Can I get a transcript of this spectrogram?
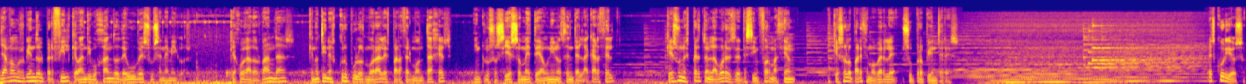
Ya vamos viendo el perfil que van dibujando de V sus enemigos, que juega a dos bandas, que no tiene escrúpulos morales para hacer montajes incluso si eso mete a un inocente en la cárcel, que es un experto en labores de desinformación y que solo parece moverle su propio interés. Es curioso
